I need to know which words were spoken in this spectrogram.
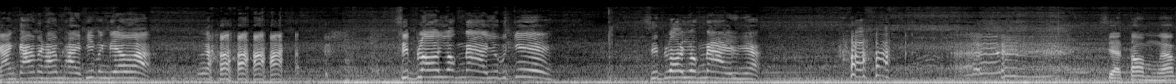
งานการไม่ทำถ่าย คลิปอย่างเดียวอะสิบล้อยกหน้าอยู่เมื่อกี้สิบล้อยกหน้าอยู่เนี่ยเสียต้อมครับ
